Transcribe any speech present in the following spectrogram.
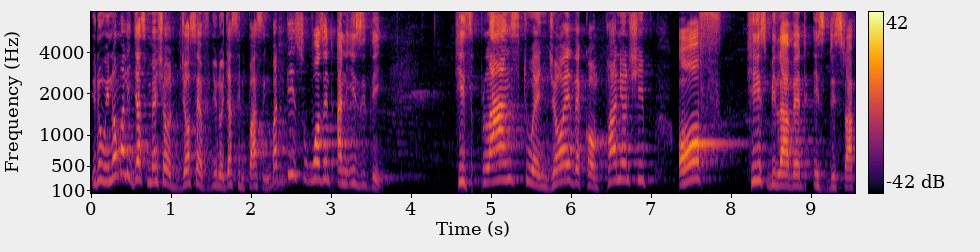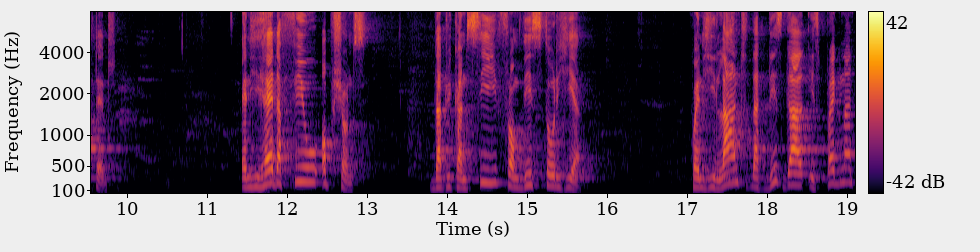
You know, we normally just mention Joseph, you know, just in passing, but this wasn't an easy thing. His plans to enjoy the companionship of his beloved is disrupted. And he had a few options that we can see from this story here. When he learned that this girl is pregnant,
